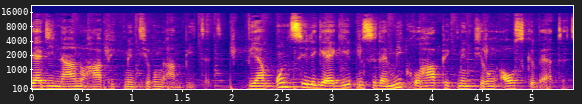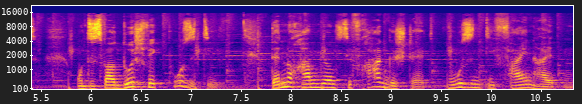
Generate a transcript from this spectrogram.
der die Nano-Haarpigmentierung anbietet. Wir haben unzählige Ergebnisse der Mikro-Haarpigmentierung ausgewertet und es war durchweg positiv. Dennoch haben wir uns die Frage gestellt, wo sind die Feinheiten,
